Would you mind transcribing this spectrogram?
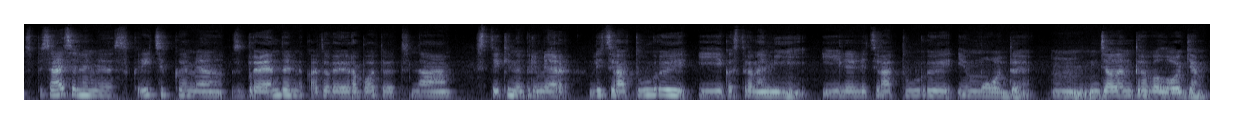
с писателями, с критиками, с брендами, которые работают на стыке, например, литературы и гастрономии или литературы и моды. Делаем травологи.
